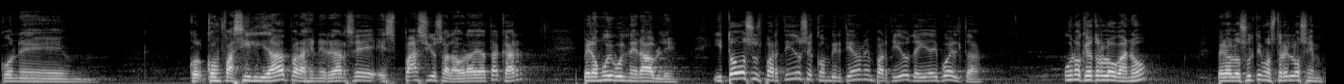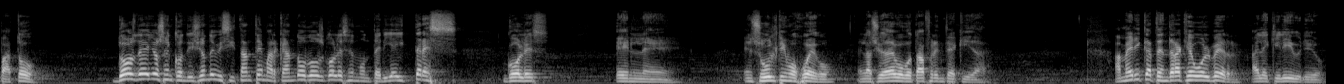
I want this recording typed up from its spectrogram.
con, eh, con facilidad para generarse espacios a la hora de atacar pero muy vulnerable. Y todos sus partidos se convirtieron en partidos de ida y vuelta. Uno que otro lo ganó, pero los últimos tres los empató. Dos de ellos en condición de visitante, marcando dos goles en Montería y tres goles en, eh, en su último juego, en la ciudad de Bogotá frente a Equidad. América tendrá que volver al equilibrio.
